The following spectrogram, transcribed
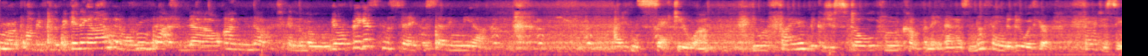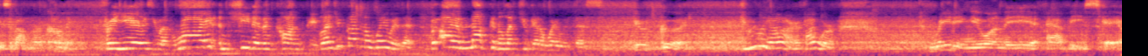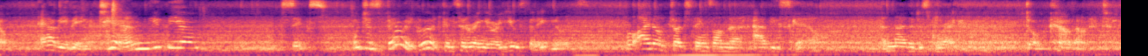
Murakami from the beginning, and I'm going to prove that. now. I'm not in the mood. Your biggest mistake was setting me up. I didn't set you up. You were fired because you stole from the company. That has nothing to do with your fantasies about Murakami. For years, you have lied and cheated and conned people, and you've gotten away with it. But I am not going to let you get away with this. You're good. You really are. If I were rating you on the Abby scale, Abby being a 10, you'd be a 6, which is very good considering your youth and ignorance. Well, I don't judge things on the Abby scale, and neither does Greg. Don't count on it.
